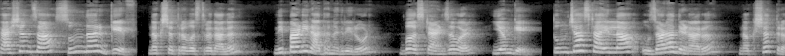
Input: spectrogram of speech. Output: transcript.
फॅशनचा सुंदर gift. Nakshatra Vastradalan Nipani Radhanagari road bus स्टँडजवळ यमगे. तुमच्या स्टाईलला उजाळा देणारं नक्षत्र.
